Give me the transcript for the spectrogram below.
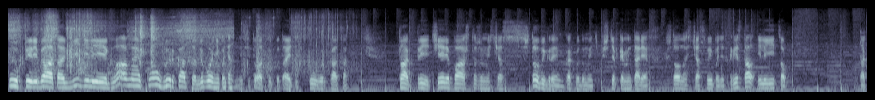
пух ты, ребята, видели? Главное кувыркаться. В любой непонятной ситуации пытайтесь кувыркаться. Так, три черепа. Что же мы сейчас... Что выиграем? Как вы думаете? Пишите в комментариях, что у нас сейчас выпадет. Кристалл или яйцо? Так,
